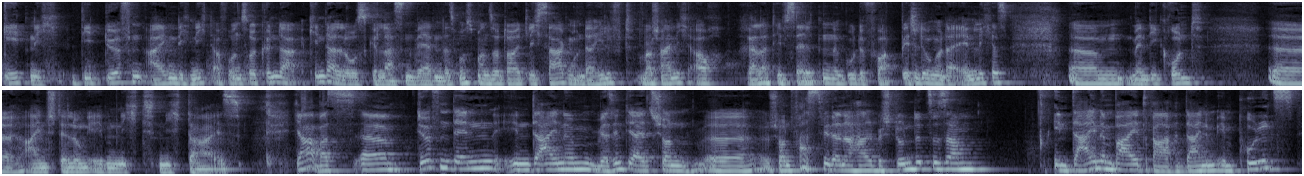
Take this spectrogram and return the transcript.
geht nicht. Die dürfen eigentlich nicht auf unsere Kinder, Kinder losgelassen werden, das muss man so deutlich sagen und da hilft wahrscheinlich auch relativ selten eine gute Fortbildung oder ähnliches, ähm, wenn die Grundeinstellung äh, eben nicht, nicht da ist. Ja, was äh, dürfen denn in deinem, wir sind ja jetzt schon, äh, schon fast wieder eine halbe Stunde zusammen, in deinem Beitrag, deinem Impuls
